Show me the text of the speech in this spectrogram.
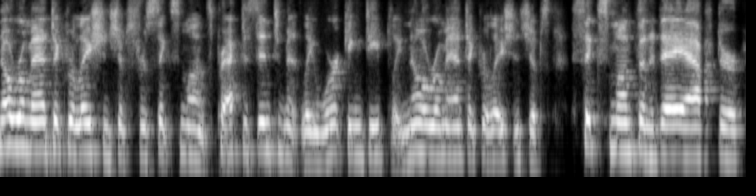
no romantic relationships for six months. Practice intimately, working deeply. No romantic relationships. Six months and a day after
